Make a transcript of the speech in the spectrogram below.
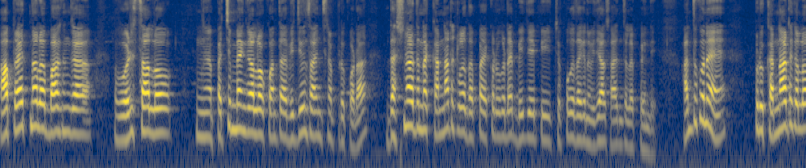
ఆ ప్రయత్నాల్లో భాగంగా ఒడిశాలో పశ్చిమ బెంగాల్లో కొంత విజయం సాధించినప్పుడు కూడా దక్షిణాదిన కర్ణాటకలో తప్ప ఎక్కడ కూడా బీజేపీ చెప్పుకోదగిన విజయాలు సాధించలేకపోయింది. అందుకనే ఇప్పుడు కర్ణాటకలో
